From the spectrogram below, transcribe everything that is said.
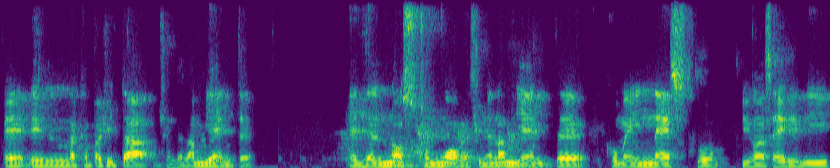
e, e la capacità cioè, dell'ambiente e del nostro muoverci nell'ambiente come innesco di una serie di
